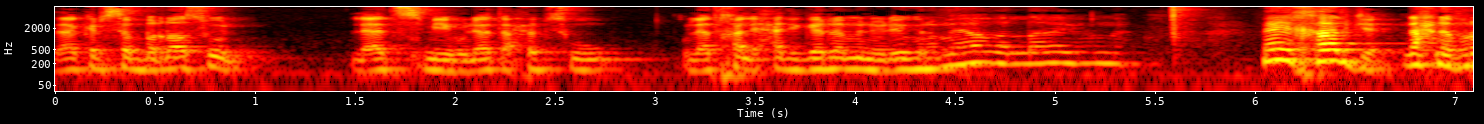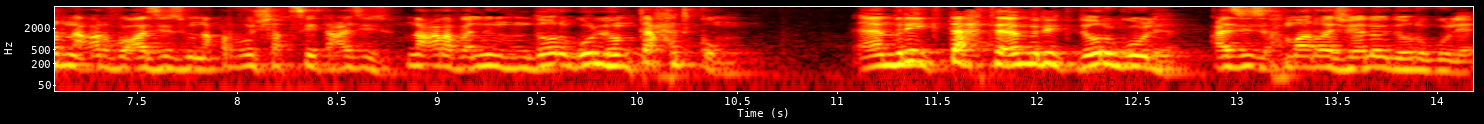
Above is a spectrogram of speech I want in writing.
ذاكر سب الرسول. لا تسميه ولا تحبسه ولا تخلي حد يقرب منه. ولا يقول يا والله. هي خالقه. نحن فرنا نعرفوا عزيز ونعرفوا شخصية عزيز. ونعرف أنهم دور نقول لهم تحتكم. أمريك تحت أمريك دور قولها عزيز حمار رجاله دور قولها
